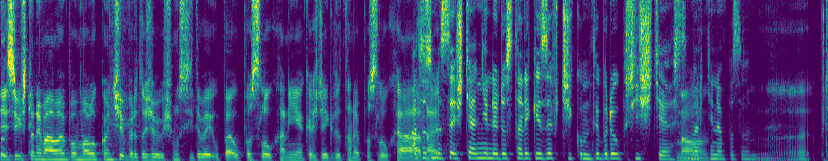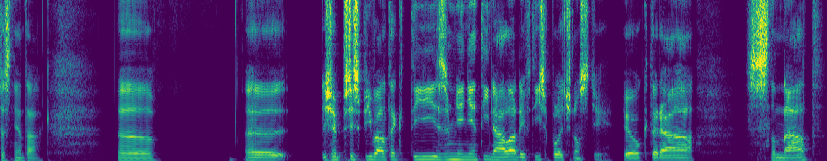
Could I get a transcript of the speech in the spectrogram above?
jestli už to nemáme pomalu končit, protože už musíte být úplně uposlouchaný a každý, kdo to neposlouchá. A to ne... jsme se ještě ani nedostali k jezevčíkům, ty budou příště, no, Martina pozvem. Uh, přesně tak. Uh, uh, že přispíváte k té změně té nálady v té společnosti, jo, která snad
